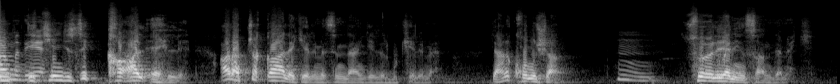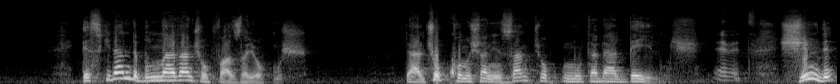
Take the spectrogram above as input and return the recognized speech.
var ikin- mı diye. İkincisi kal ehli. Arapça gale kelimesinden gelir bu kelime. Yani konuşan. Söyleyen insan demek. Eskiden de bunlardan çok fazla yokmuş. Yani çok konuşan insan çok muteber değilmiş. Evet. Şimdi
